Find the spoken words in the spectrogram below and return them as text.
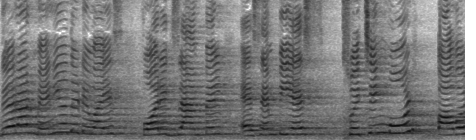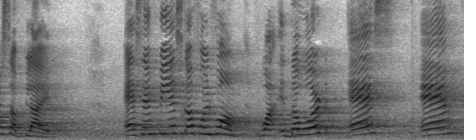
There are many other devices for example SMPS switching mode power supply. SMPS का full form the word SMPS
